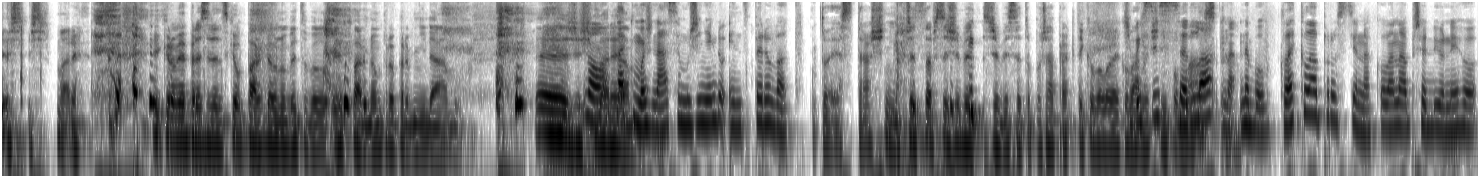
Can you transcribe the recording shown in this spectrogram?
Ježišmarja. I kromě prezidentského pardonu by to byl i pardon pro první dámu. Ježišmarja. No, tak možná se může někdo inspirovat. To je strašný. Představ si, že by, že by se to pořád praktikovalo jako Že bych si vánoční sedla, pomlázka. na, nebo klekla prostě na kolena před Juniho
